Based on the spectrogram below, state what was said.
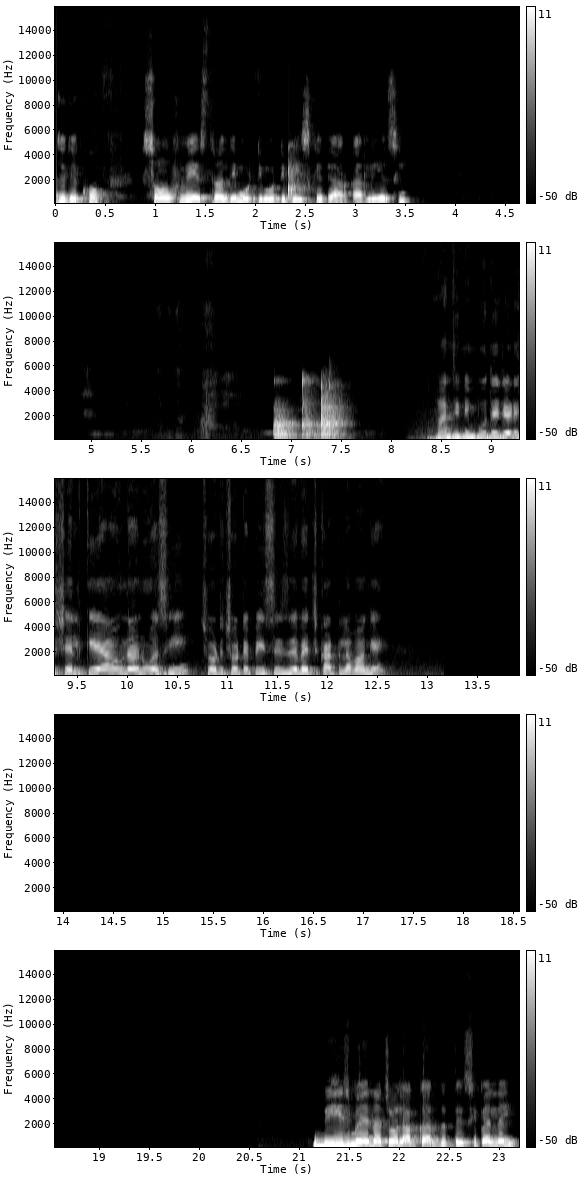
ਜੀ ਦੇਖੋ ਸੌਂਫ ਵੀ ਇਸ ਤਰ੍ਹਾਂ ਦੀ ਮੋਟੀ ਮੋਟੀ ਪੀਸ ਕੇ ਤਿਆਰ ਕਰ ਲਈ ਅਸੀਂ। ਹਾਂਜੀ ਨਿੰਬੂ ਦੇ ਜਿਹੜੇ ਛਿਲਕੇ ਆ ਉਹਨਾਂ ਨੂੰ ਅਸੀਂ ਛੋਟੇ ਛੋਟੇ ਪੀਸਿਸ ਦੇ ਵਿੱਚ ਕੱਟ ਲਵਾਂਗੇ। ਬੀਜ ਮੈਂ ਇਹਨਾਂ ਚੋਂ ਅਲੱਗ ਕਰ ਦਿੱਤੇ ਸੀ ਪਹਿਲਾਂ ਹੀ।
